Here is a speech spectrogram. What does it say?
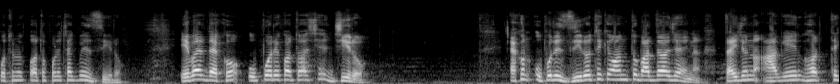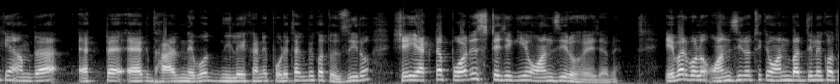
প্রথমে কত পড়ে থাকবে? জিরো এবার দেখো, উপরে কত আছে? জিরো এখন উপরে জিরো থেকে অন্ত বাদ দেওয়া যায় না। তাই জন্য আগের ঘর থেকে আমরা একটা এক ধার নেব, নিলে এখানে পড়ে থাকবে কত? জিরো সেই একটা পরের স্টেজে গিয়ে ওয়ান জিরো হয়ে যাবে। এবার বলো ওয়ান জিরো থেকে ওয়ান বাদ দিলে কত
